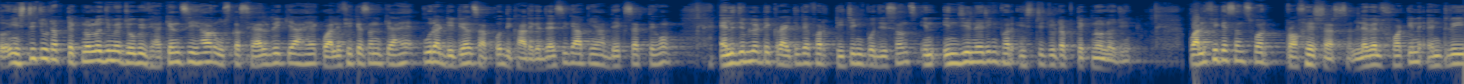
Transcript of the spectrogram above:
तो इंस्टीट्यूट ऑफ़ टेक्नोलॉजी में जो भी वैकेंसी है और उसका सैलरी क्या है क्वालिफिकेशन क्या है, पूरा डिटेल्स आपको दिखा देगा। जैसे कि आप यहाँ देख सकते हो eligibility criteria for teaching positions in engineering for institute of technology qualification for professors level fourteen entry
